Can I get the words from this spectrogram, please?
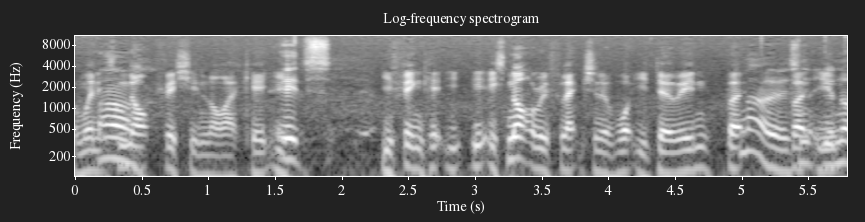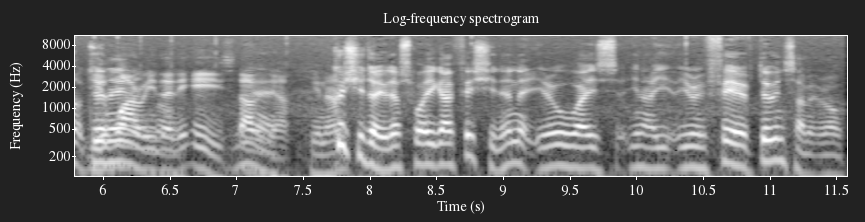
and when it's Oh. not fishing like it, you, It's you think it, it's not a reflection of what you're doing, but, No, but not- you, you're not doing you worry that it is, don't Yeah. you? You know? Because you do, that's why you go fishing, isn't it? You're always, you know, you're in fear of doing something wrong.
